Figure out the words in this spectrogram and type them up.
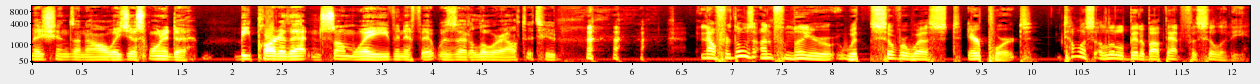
missions, and I always just wanted to be part of that in some way, even if it was at a lower altitude. now, for those unfamiliar with Silver West Airport, tell us a little bit about that facility.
